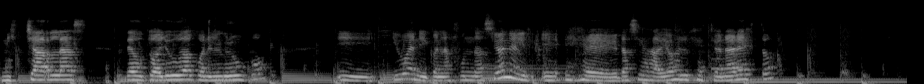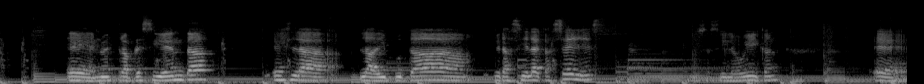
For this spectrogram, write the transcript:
mis charlas de autoayuda con el grupo y, bueno, y con la fundación es eh, gracias a Dios el gestionar esto. Eh, nuestra presidenta es la, diputada Graciela Caselles, no sé si lo ubican. Eh,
